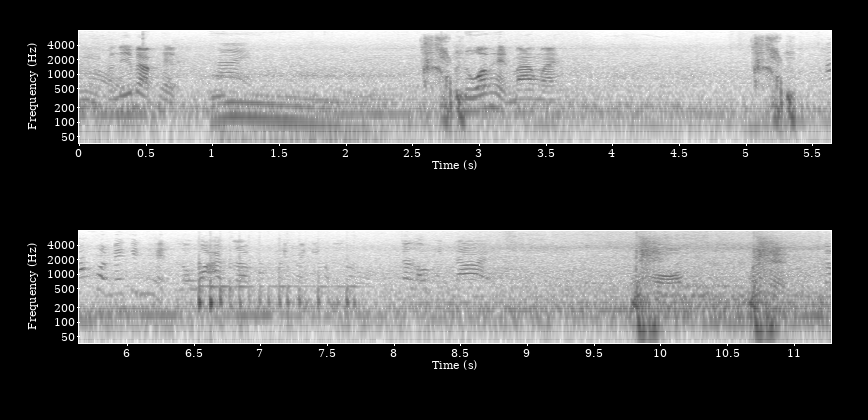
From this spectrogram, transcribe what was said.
อืมอันนี้แบบเผ็ดใช่มาดูว่าเผ็ดมากไหมถ้าคนไม่กินเผ็ดเราว่าอาจจะเผ็ดไปนิดนึงแต่เรากินได้ หอมไม่เผ็ดแต่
